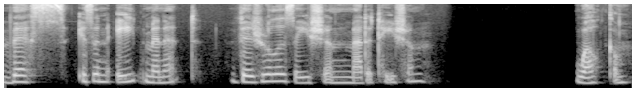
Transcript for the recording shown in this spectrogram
This is an eight minute visualization meditation. Welcome.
